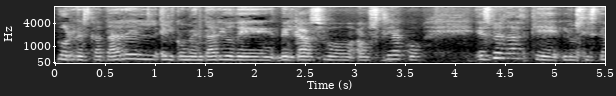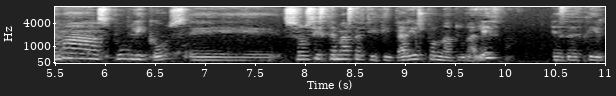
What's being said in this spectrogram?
por rescatar el, comentario del caso austriaco, es verdad que los sistemas públicos eh, son sistemas deficitarios por naturaleza. Es decir,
